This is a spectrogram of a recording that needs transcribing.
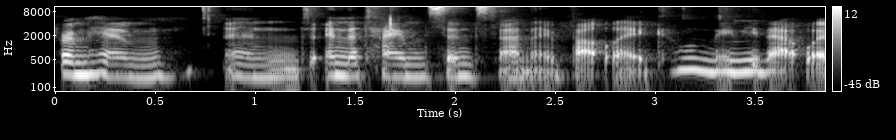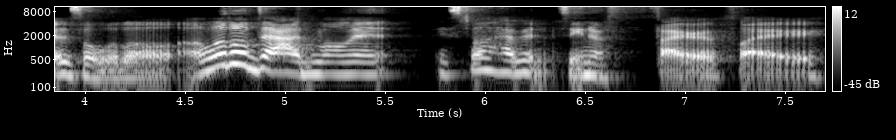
from him. And in the time since then, I felt like, oh, maybe that was a little, a little dad moment. I still haven't seen a firefly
